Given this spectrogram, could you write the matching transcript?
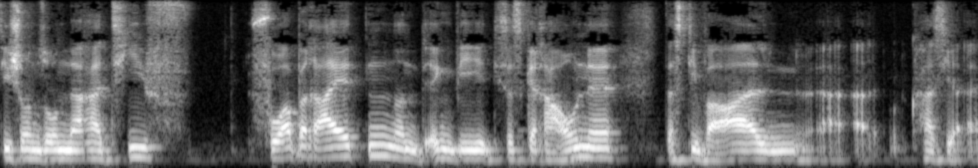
die schon so ein Narrativ vorbereiten und irgendwie dieses Geraune, dass die Wahlen äh, quasi äh,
